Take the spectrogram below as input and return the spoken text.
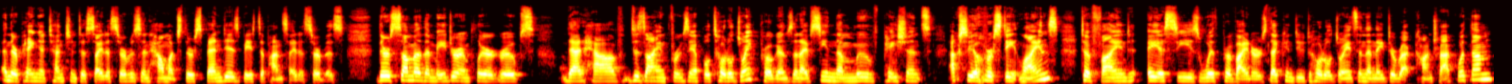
and they're paying attention to site of service and how much their spend is based upon site of service. There's some of the major employer groups that have designed, for example, total joint programs. And I've seen them move patients actually over state lines to find ASCs with providers that can do total joints and then they direct contract with them.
